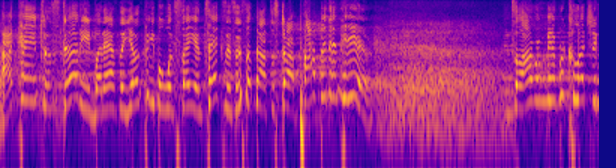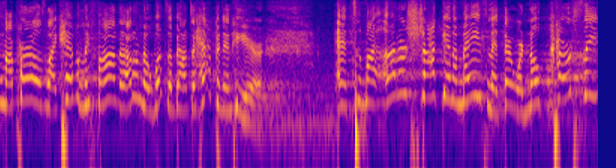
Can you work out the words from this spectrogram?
I came to study, but as the young people would say in Texas, it's about to start popping in here. So I remember clutching my pearls like, Heavenly Father, I don't know what's about to happen in here. And to my utter shock and amazement, there were no cursing,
